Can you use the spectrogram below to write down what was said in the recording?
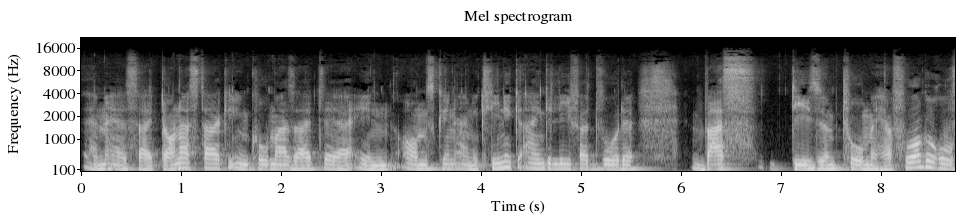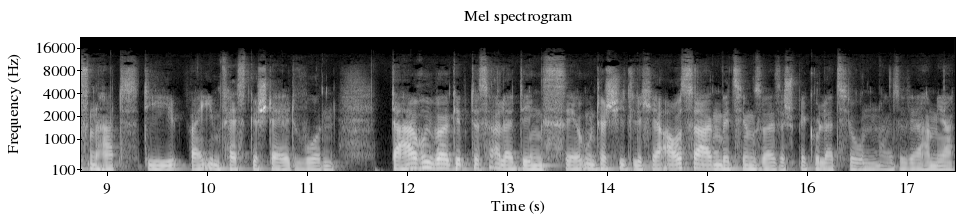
Ähm, er ist seit Donnerstag in Koma, seit er in Omsk in eine Klinik eingeliefert wurde. Was die Symptome hervorgerufen hat, die bei ihm festgestellt wurden, Darüber gibt es allerdings sehr unterschiedliche Aussagen beziehungsweise Spekulationen. Also wir haben ja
